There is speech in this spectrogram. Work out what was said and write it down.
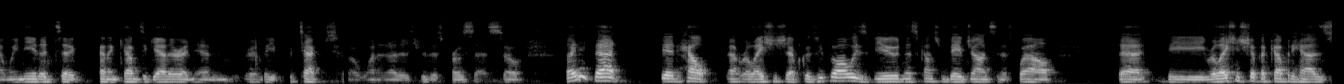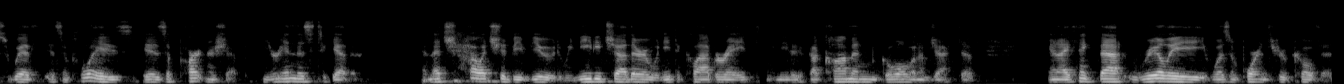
and we needed to kind of come together and, and really protect one another through this process. So I think that did help that relationship because we've always viewed, and this comes from Dave Johnston as well, that the relationship a company has with its employees is a partnership. You're in this together. And that's how it should be viewed. We need each other. We need to collaborate. We need a, common goal and objective. And I think that really was important through COVID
